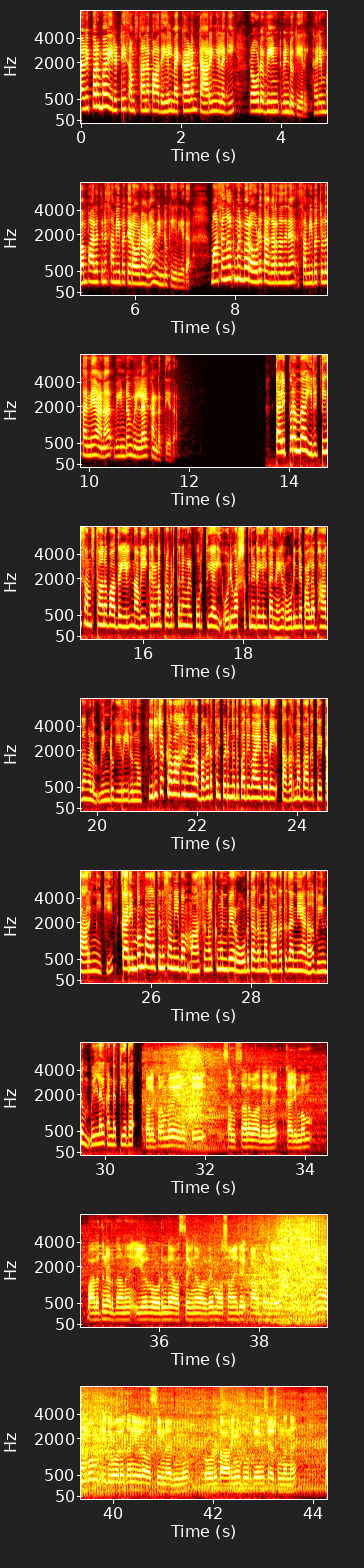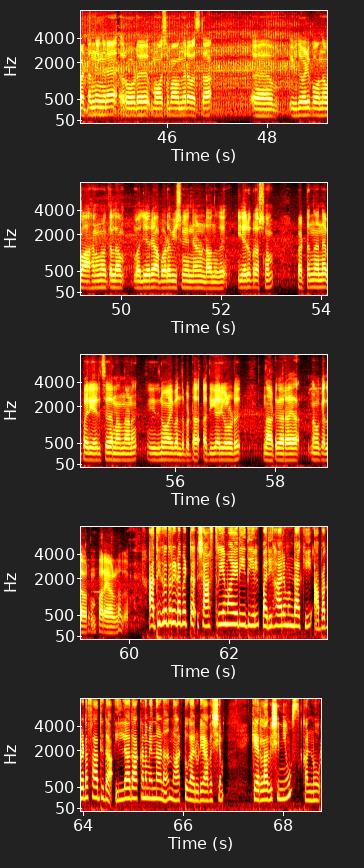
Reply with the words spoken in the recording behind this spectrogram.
തളിപ്പറമ്പ് ഇരട്ടി സംസ്ഥാന പാതയിൽ macadam tarring ഇളകി റോഡ് വീ വിണ്ടുകീറി. കരിമ്പം പാലത്തിന് സമീപത്തെ റോഡാണ് വിണ്ടുകീറിയത്. മാസങ്ങൾക്ക് മുൻപ് റോഡ് തകർന്നതിന് സമീപത്തുള്ള തന്നെയാണ് വീണ്ടും വിള്ളൽ കണ്ടെത്തിയത്. തളിപ്പറമ്പ് ഇരിട്ടി സംസ്ഥാനപാതയിൽ നവീകരണ പ്രവർത്തനങ്ങൾ പൂർത്തിയായി ഒരു വർഷത്തിനിടയിൽ തന്നെ റോഡിന്റെ പല ഭാഗങ്ങളും വിണ്ടുകീറിയിരുന്നു. ഇരുചക്രവാഹനങ്ങൾ അപകടത്തിൽപ്പെടുന്നത് പതിവായതോടെ തകർന്ന ഭാഗത്തെ ടാറിംഗ് നീക്കി. കരിമ്പം പാലത്തിനു സമീപം മാസങ്ങൾക്ക് മുൻപേ റോഡ് തകർന്ന ഭാഗത്ത് തന്നെയാണ് വീണ്ടും വിള്ളൽ കണ്ടെത്തിയത്. തളിപ്പറമ്പ് ഇരിട്ടി സംസ്ഥാനപാതയിലെ കരിമ്പം പാലത്തിനടുത്താണ് ഈ ഒരു റോഡിന്റെ അവസ്ഥ ഇങ്ങനെ വളരെ മോശമായിട്ട് കാണപ്പെടുന്നത്. ഇതിനു മുമ്പും ഇതുപോലെ തന്നെ ഈ ഒരു അവസ്ഥയുണ്ടായിരുന്നു. റോഡ് ടാറിങ് പൂർത്തിയായതിനു ശേഷം തന്നെ പെട്ടെന്ന് ഇങ്ങനെ റോഡ് മോശമാവുന്നൊരവസ്ഥ ഇതുവഴി പോകുന്ന വാഹനങ്ങൾക്കെല്ലാം വലിയൊരു അപകട ഭീഷണി തന്നെയാണ് ഉണ്ടാകുന്നത് ഈ ഒരു പ്രശ്നം പെട്ടെന്ന് തന്നെ പരിഹരിച്ചു തരണമെന്നാണ് ഇതിനുമായി ബന്ധപ്പെട്ട അധികാരികളോട് നാട്ടുകാരായ നമുക്കെല്ലാവർക്കും പറയാനുള്ളത്. അധികൃതർ ഇടപെട്ട് ശാസ്ത്രീയമായ രീതിയിൽ പരിഹാരമുണ്ടാക്കി അപകട സാധ്യത ഇല്ലാതാക്കണമെന്നാണ് നാട്ടുകാരുടെ ആവശ്യം. Kerala vision news Kannur.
